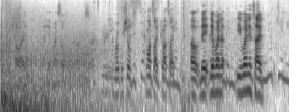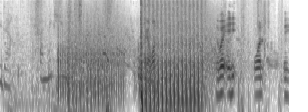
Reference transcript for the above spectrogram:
Oh, I, I hit myself with the arc star. Broken The shields. Come outside, is come outside. broken. Oh, they, they went, he went inside. New kill leader. And make sure. I got one. They went, he, one, eh.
